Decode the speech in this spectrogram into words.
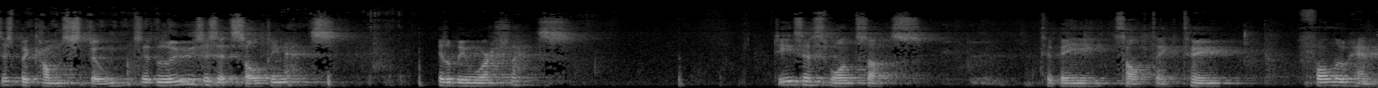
just becomes stones. It loses its saltiness. It'll be worthless. Jesus wants us to be salty, to follow him,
